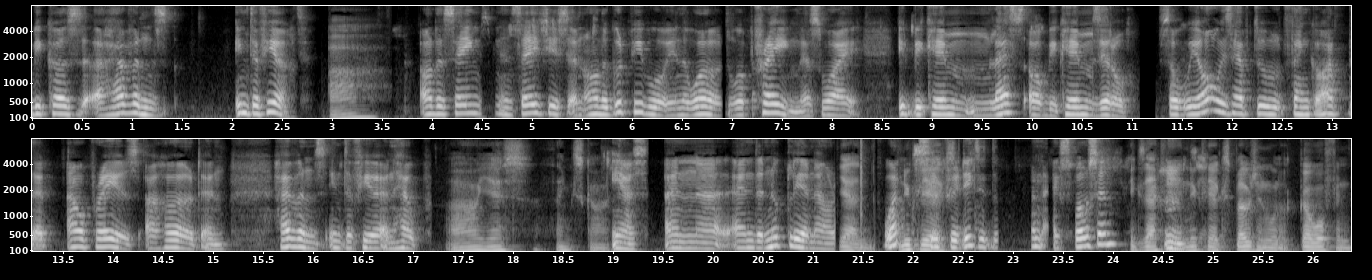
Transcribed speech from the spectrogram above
because uh, heavens interfered. Ah. All the saints and sages and all the good people in the world were praying. That's why it became less or became zero. So we always have to thank God that our prayers are heard and heavens interfere and help. Oh yes, thanks God. Yes, and uh, and the nuclear now. Yeah. What Nuclear she predicted an explosion. Exactly. Mm. A nuclear explosion will go off in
